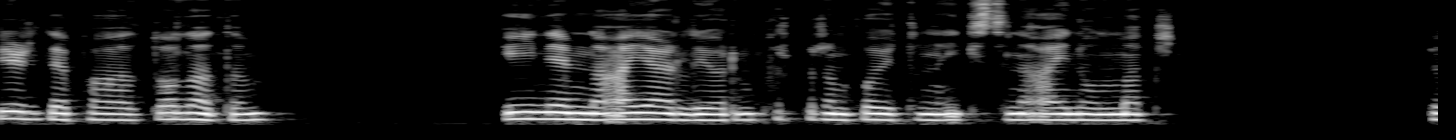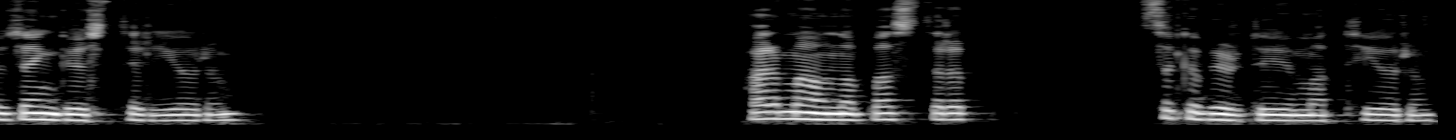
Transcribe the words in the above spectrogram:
bir defa doladım. İğnemle ayarlıyorum. Pırpırın boyutunu ikisine aynı olmak özen gösteriyorum. Parmağımla bastırıp sıkı bir düğüm atıyorum.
